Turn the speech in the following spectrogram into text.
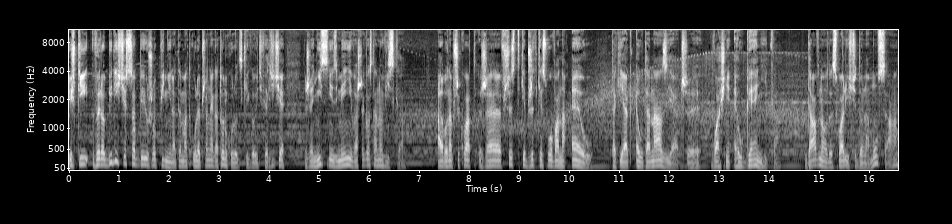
Jeśli wyrobiliście sobie już opinię na temat ulepszania gatunku ludzkiego i twierdzicie, że nic nie zmieni waszego stanowiska, albo na przykład, że wszystkie brzydkie słowa na eu, takie jak eutanazja czy właśnie eugenika, dawno odesłaliście do lamusa,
